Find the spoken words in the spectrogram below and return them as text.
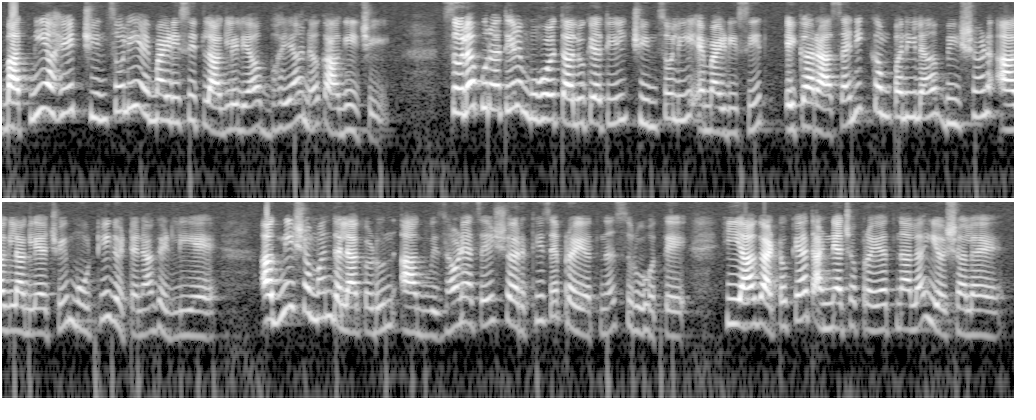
बातमी आहे चिंचोली एमआयडीसीत लागलेल्या भयानक आगीची. सोलापुरातील मोहोळ तालुक्यातील चिंचोली एमआयडीसीत एका रासायनिक कंपनीला भीषण आग लागल्याची मोठी घटना घडली आहे. अग्निशमन दलाकडून आग विझवण्याचे शर्थीचे प्रयत्न सुरू होते. ही आग आटोक्यात आणण्याच्या प्रयत्नाला यश आहे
